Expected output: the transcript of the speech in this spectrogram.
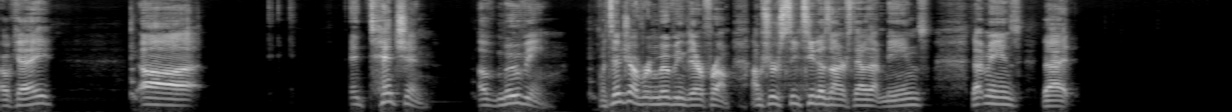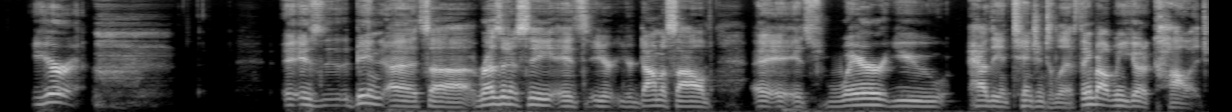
Okay, uh, intention of moving, intention of removing therefrom. I'm sure CT doesn't understand what that means. That means that you're is being uh, it's a residency it's you're you're domiciled it's where you have the intention to live. Think about when you go to college.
